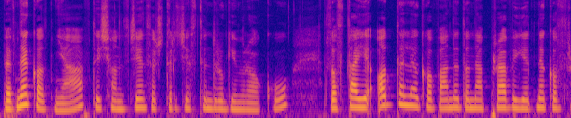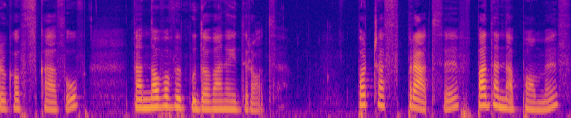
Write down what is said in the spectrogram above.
Pewnego dnia w 1942 roku zostaje oddelegowany do naprawy jednego z drogowskazów na nowo wybudowanej drodze. Podczas pracy wpada na pomysł,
